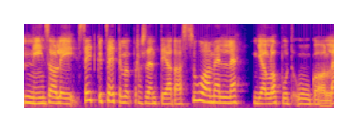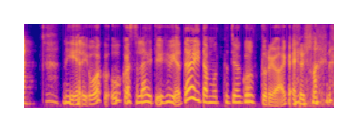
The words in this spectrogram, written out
niin se oli 77 prosenttia taas Suomelle ja loput UKlle. Niin, eli UKsta löytyy hyviä töitä, mutta työkulttuuri on aika erilainen.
